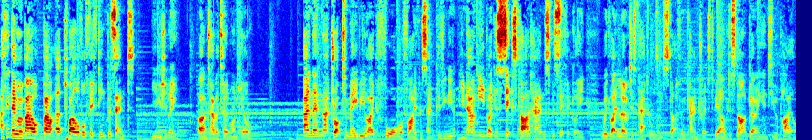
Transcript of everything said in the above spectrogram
i think they were about about at 12 or 15 percent usually um, to have a turn one kill. And then that dropped to maybe like four or five percent because you need you now need like a six card hand specifically with like lotus petals and stuff and cantrips to be able to start going into your pile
